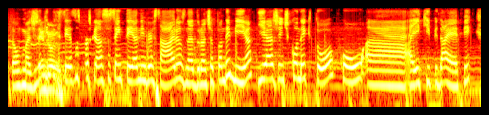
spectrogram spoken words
Então, imagina sem que tristeza para as crianças sem ter aniversários, né, durante a pandemia. E a gente conectou com a, a equipe da Epic,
